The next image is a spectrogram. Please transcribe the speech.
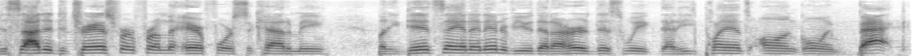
decided to transfer from the Air Force Academy, but he did say in an interview that I heard this week that he plans on going back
